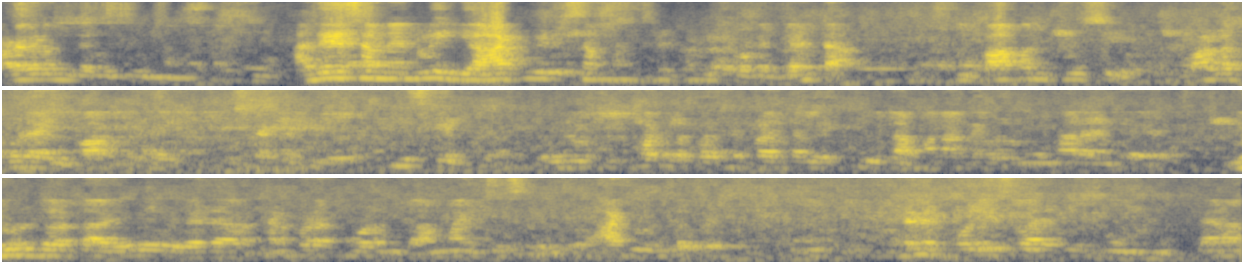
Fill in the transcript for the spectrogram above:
అడగడం జరుగుతుంది అదే సమయంలో ఈ ఆటవీడికి సంబంధించినటువంటి ఒక జంట ఈ పాపను చూసి వాళ్ళకు కూడా ఈ పాప తీసుకెళ్తారు చుట్టుపక్కల పరిసర ప్రాంతాల్లో ఎక్కువ వీళ్ళ అమ్మ నాన్న ఎవరు ఉన్నారంటే ఎవరు దొరక ఎవరు లేదా కనపడకపోవడంతో అమ్మాయిని తీసుకెళ్తే ఆర్ట్వీడిలో పెట్టారు వెంటనే పోలీస్ వారికి చాలా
